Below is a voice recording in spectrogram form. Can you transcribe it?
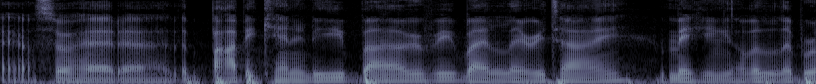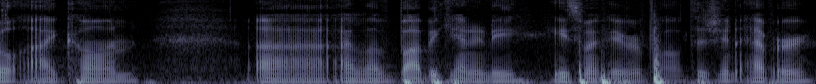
I also had uh, the Bobby Kennedy biography by Larry Tye, Making of a Liberal Icon. Uh, I love Bobby Kennedy. He's my favorite politician ever,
